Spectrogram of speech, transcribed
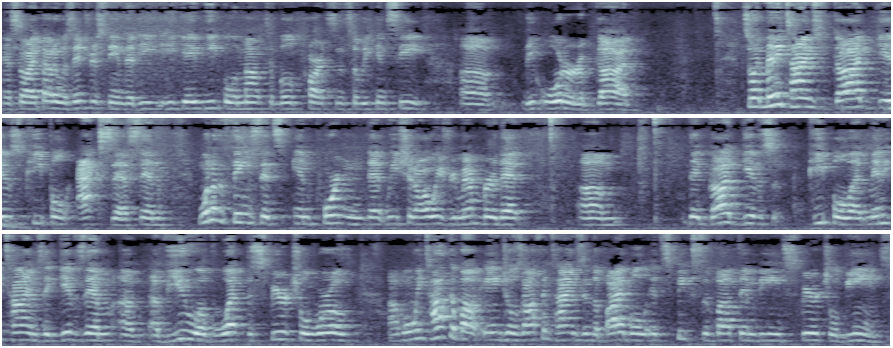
And so I thought it was interesting that he, he gave equal amount to both parts, and so we can see um, the order of God. So, at many times, God gives people access, and one of the things that's important that we should always remember that um, that God gives people at many times it gives them a, a view of what the spiritual world. Uh, when we talk about angels, oftentimes in the Bible, it speaks about them being spiritual beings.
